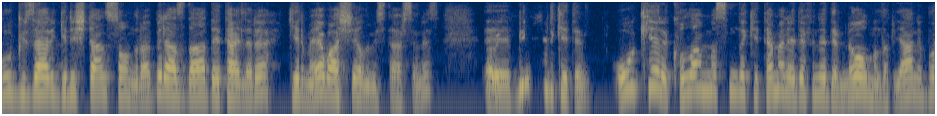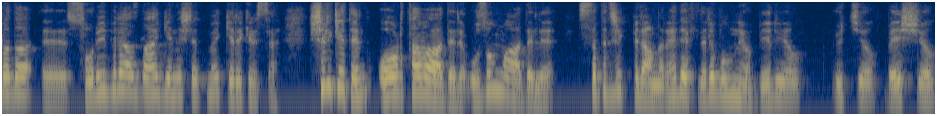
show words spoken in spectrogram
bu güzel girişten sonra biraz daha detaylara girmeye başlayalım isterseniz. E, bir şirketin OKR'ı kullanmasındaki temel hedefi nedir? Ne olmalıdır? Yani burada e, soruyu biraz daha genişletmek gerekirse şirketin orta vadeli, uzun vadeli stratejik planları, hedefleri bulunuyor. Bir yıl, üç yıl, beş yıl.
